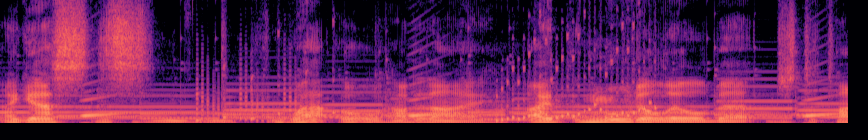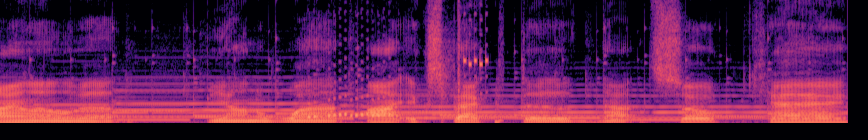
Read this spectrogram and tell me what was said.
I guess this is... What? Oh, how did I... I moved a little bit. Just a tiny little bit. Beyond what I expected. That's okay.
